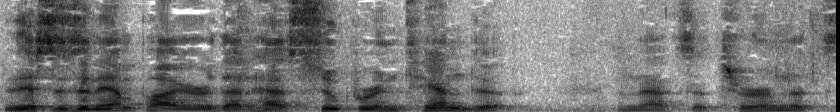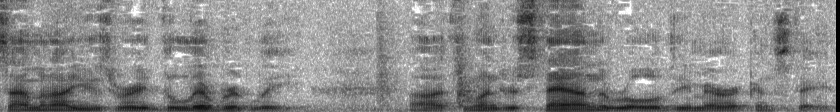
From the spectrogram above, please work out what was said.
this is an empire that has superintended, and that's a term that Sam and I use very deliberately uh, to understand the role of the American state.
